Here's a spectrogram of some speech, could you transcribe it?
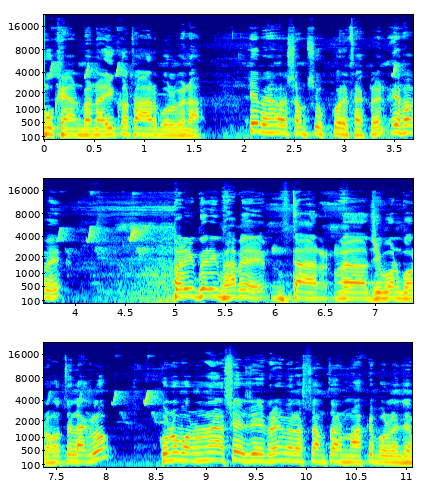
মুখে আনবে না, এই কথা আর বলবে না। ইব্রাহিম আলাইসলাম চুপ করে থাকলেন। এভাবে পারিবারিকভাবে তার জীবন বড় হতে লাগল। কোনো বর্ণনায় আছে যে ইব্রাহিম আসলাম তার মাকে বললেন যে,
